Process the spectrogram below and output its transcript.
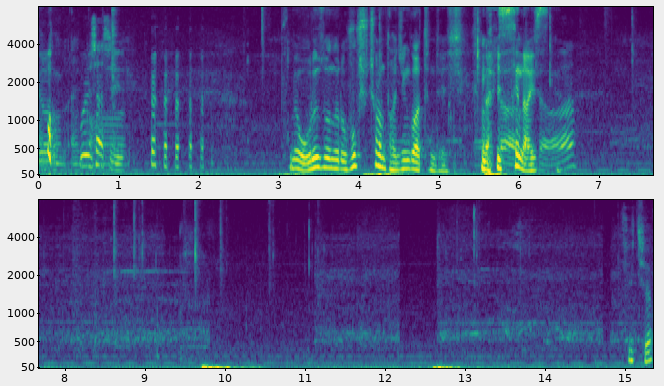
이런 아이고. 꿀샷이 분명 오른손으로 훅슈처럼 던진 것 같은데 나이스 자, 나이스 자. 스위치요?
